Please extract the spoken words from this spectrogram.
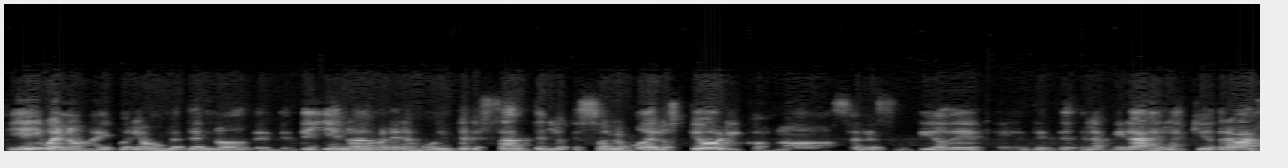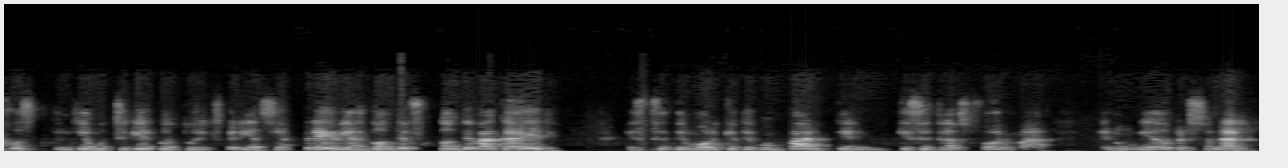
Y ahí, bueno, ahí podríamos meternos de, lleno de maneras muy interesantes en lo que son los modelos teóricos, ¿no? O sea, en el sentido de, desde las miradas en las que yo trabajo, tendría mucho que ver con tus experiencias previas. ¿Dónde, dónde va a caer ese temor que te comparten, que se transforma en un miedo personal.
